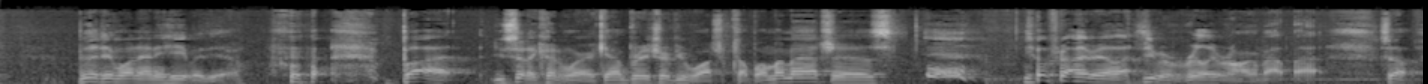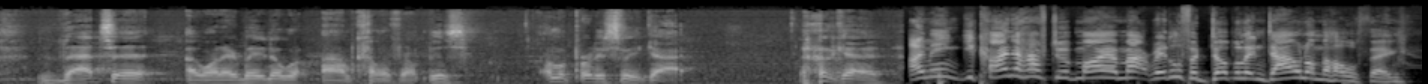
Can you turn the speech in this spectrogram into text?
Really didn't want any heat with you. but you said I couldn't work. And I'm pretty sure if you watch a couple of my matches, eh, you'll probably realize you were really wrong about that. So that's it. I want everybody to know where I'm coming from. Because I'm a pretty sweet guy. Okay. I mean, you kind of have to admire Matt Riddle for doubling down on the whole thing.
